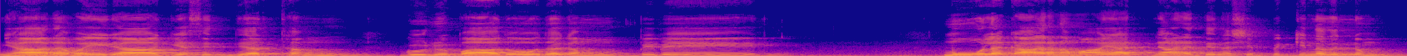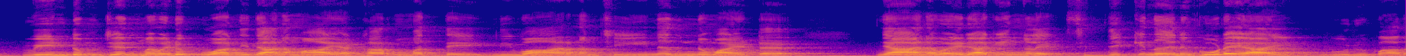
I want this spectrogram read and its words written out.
ജ്ഞാനവൈരാഗ്യ സിദ്ധ്യർത്ഥം ഗുരുപാദോദകം പിബേ മൂലകാരണമായ അജ്ഞാനത്തെ നശിപ്പിക്കുന്നതിനും വീണ്ടും ജന്മമെടുക്കുവാൻ നിദാനമായ കർമ്മത്തെ നിവാരണം ചെയ്യുന്നതിനുമായിട്ട് ജ്ഞാനവൈരാഗ്യങ്ങളെ സിദ്ധിക്കുന്നതിനും കൂടെയായി ഗുരുപാദ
